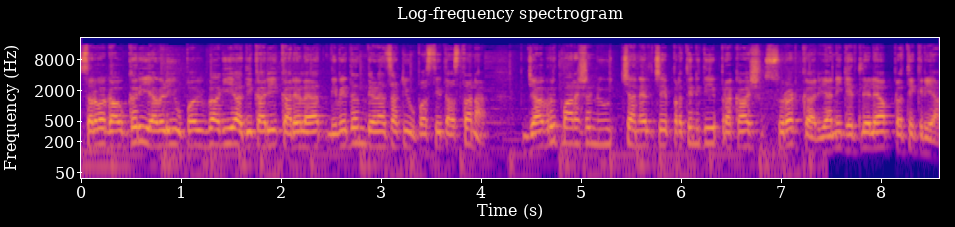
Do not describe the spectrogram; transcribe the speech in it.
सर्व गावकरी यावेळी उपविभागीय अधिकारी कार्यालयात निवेदन देण्यासाठी उपस्थित असताना जागृत महाराष्ट्र न्यूज चॅनेलचे प्रतिनिधी प्रकाश सुरटकर यांनी घेतलेल्या प्रतिक्रिया.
